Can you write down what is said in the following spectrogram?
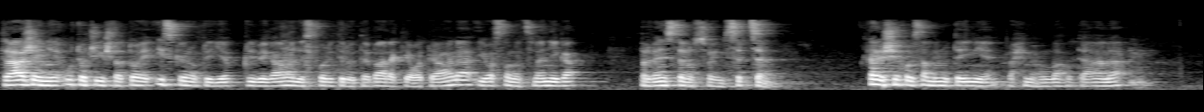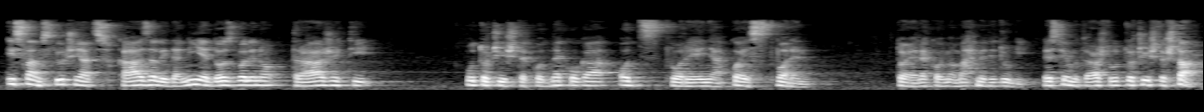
traženje utočišta, to je iskreno pribjegavanje stvoritelju Tebarake Oteana i oslonac na njega prvenstveno svojim srcem. Kaže šehol sam minute imije, rahimahullahu ta'ala, islamski učinjaci su kazali da nije dozvoljeno tražiti utočište kod nekoga od stvorenja, koje je stvoren. To je rekao ima Mahmed i drugi. Ne smijemo tražiti utočište šta?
